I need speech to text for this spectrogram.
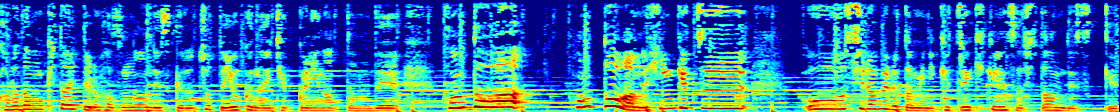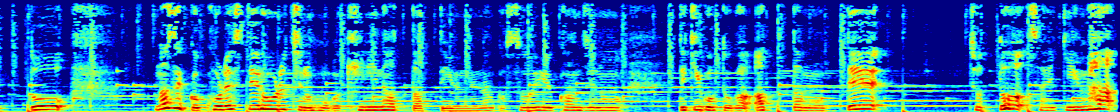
体も鍛えてるはずなんですけど、ちょっと良くない結果になったので、本当は、本当はあの貧血を調べるために血液検査したんですけど、なぜかコレステロール値の方が気になったっていうね、なんかそういう感じの出来事があったので、ちょっと最近は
